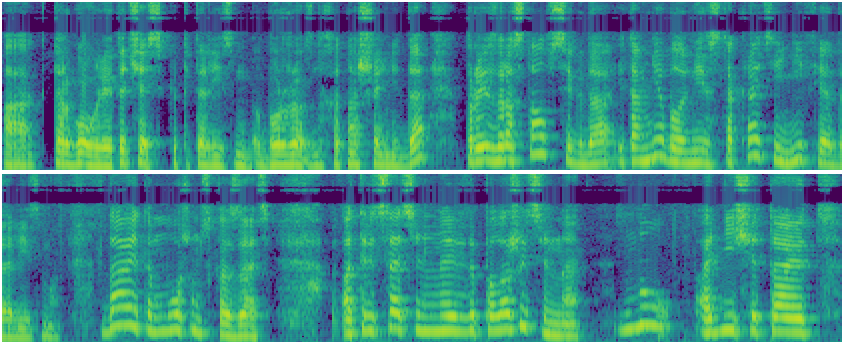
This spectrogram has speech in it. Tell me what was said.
а торговля – это часть капитализма буржуазных отношений, да, произрастал всегда, и там не было ни аристократии, ни феодализма. Да, это можем сказать. Отрицательно или положительно? Ну, одни считают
